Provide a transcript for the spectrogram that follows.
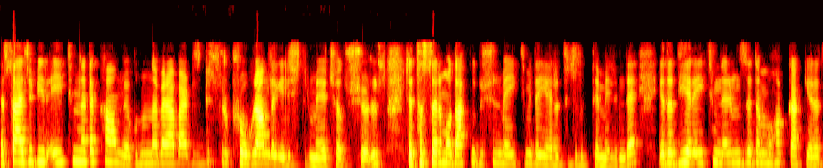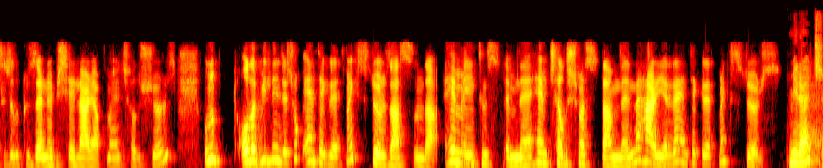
E, sadece bir eğitimle de kalmıyor. Bununla beraber biz bir sürü program da geliştirmeye çalışıyoruz. İşte tasarım odaklı düşünme eğitimi de yaratıcılık temelinde ya da diğer eğitimlerimizde de muhakkak yaratıcılık üzerine bir şeyler yapmaya çalışıyoruz. Bunu olabildiğince çok entegre etmek istiyoruz aslında hem eğitim sistemine hem çalışma sistemlerine her yere entegre etmek istiyoruz. Miraç?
